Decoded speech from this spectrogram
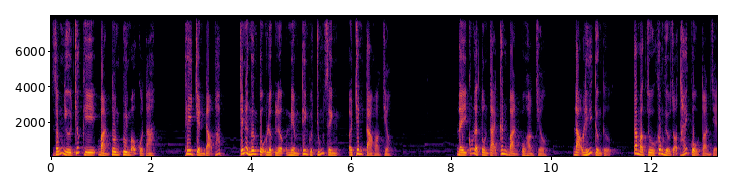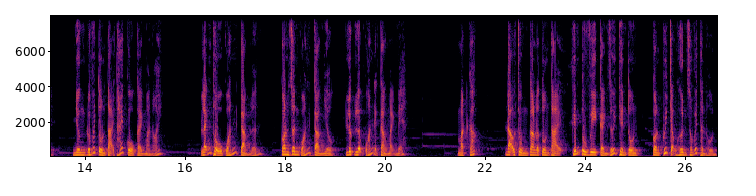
Giống như trước khi bản tôn quy mẫu của ta. Thi triển đạo pháp Chính là ngưng tụ lực lượng niềm tin của chúng sinh Ở trên tà Hoàng Triều. Đây cũng là tồn tại căn bản của Hoàng Triều. Đạo lý tương tự. Ta mặc dù không hiểu rõ thái cổ toàn diện, Nhưng đối với tồn tại thái cổ cảnh mà nói, Lãnh thổ quán càng lớn Còn dân quán càng nhiều, Lực lượng quán lại càng mạnh mẽ. Mặt khác, Đạo trùng càng là tồn tại Khiến tu vi cảnh giới thiên tôn Còn quý trọng hơn so với thần hồn.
